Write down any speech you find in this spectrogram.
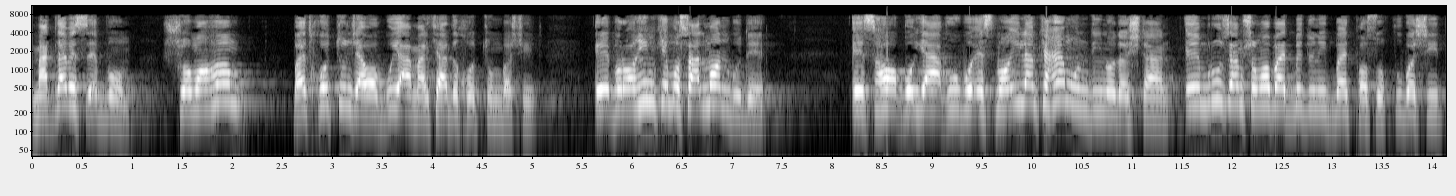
مطلب سوم شما هم باید خودتون جوابگوی عملکرد خودتون باشید. ابراهیم که مسلمان بوده اسحاق و یعقوب و اسماعیل هم که همون دینو داشتن. امروز هم شما باید بدونید باید پاسخگو باشید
